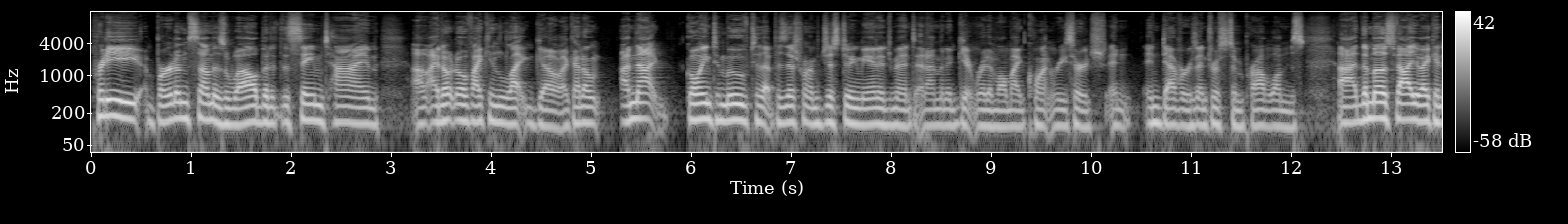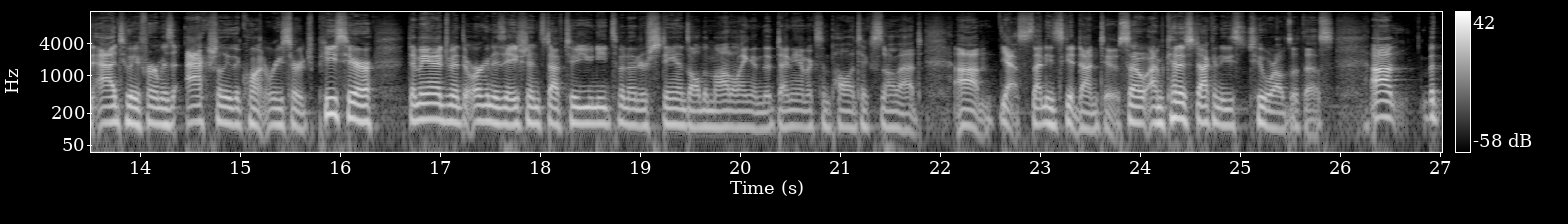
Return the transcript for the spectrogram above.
pretty burdensome as well. But at the same time, um, I don't know if I can let go. Like I don't, I'm not going to move to that position where I'm just doing management and I'm going to get rid of all my quant research and endeavors, interests, and problems. Uh, the most value I can add to a firm is actually the quant research piece here. The management, the organization stuff too. You need someone who understands all the modeling and the dynamics and politics and all that. Um, yes, that needs to get done too. So I'm kind of stuck in these two worlds with this. Um, but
